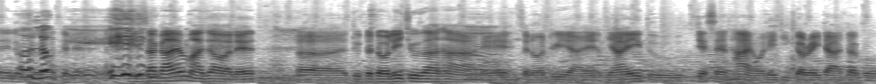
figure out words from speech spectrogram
အဲ့လိုဟုတ်လုပ်ပြီဒီဇာတ်ကားထဲမှာကြောက်ရလဲအဲသူတော်တော်လေးကြိုးစားထားတယ်ကျွန်တော်တွေ့ရတယ်အများကြီးသူပြင်ဆင်ထားရဟောလေဒီ character အတွက်ကို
